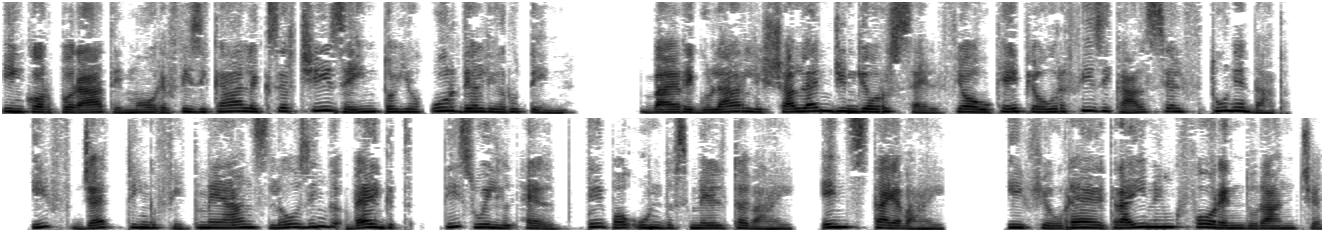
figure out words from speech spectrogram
Incorporate more physical exercise into your daily routine. By regularly challenging yourself you keep your physical self tuned up. If getting fit means losing weight, this will help the pound smelt away, and stay away. If you're training for endurance,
